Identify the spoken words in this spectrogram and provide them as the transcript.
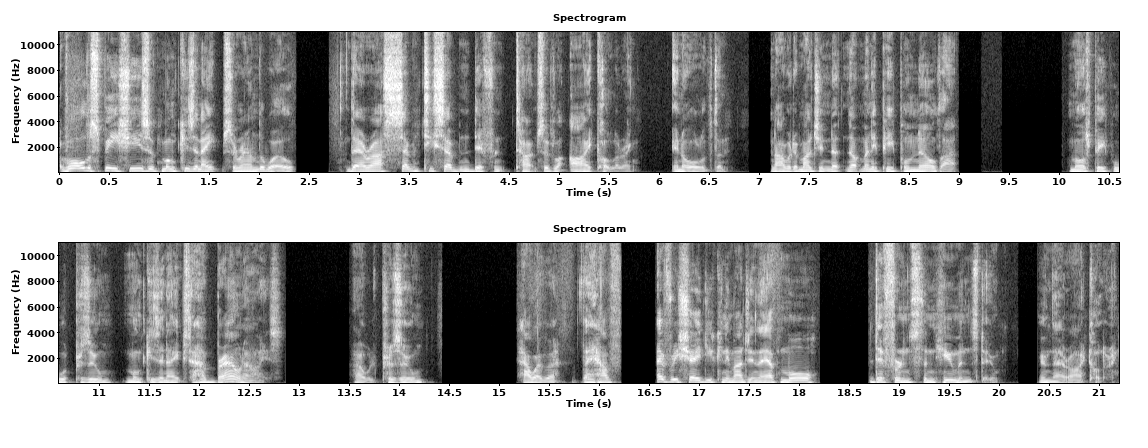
of all the species of monkeys and apes around the world, there are 77 different types of eye colouring in all of them. And I would imagine that not many people know that. Most people would presume monkeys and apes to have brown eyes. I would presume. However, they have every shade you can imagine. They have more difference than humans do in their eye colouring.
